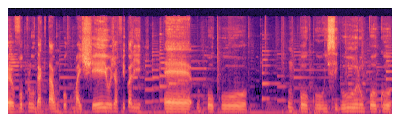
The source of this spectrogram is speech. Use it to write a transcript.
eu vou para um lugar que tá um pouco mais cheio, eu já fico ali é, um pouco, um pouco inseguro, um pouco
